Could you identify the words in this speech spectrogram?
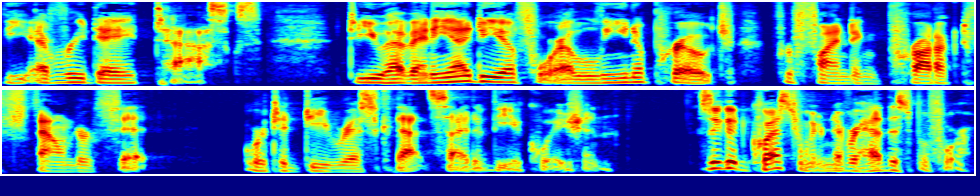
the everyday tasks. Do you have any idea for a lean approach for finding product founder fit or to de risk that side of the equation? It's a good question. We've never had this before.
